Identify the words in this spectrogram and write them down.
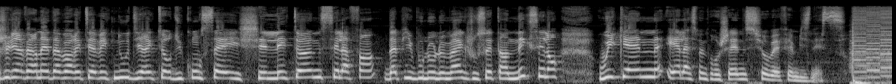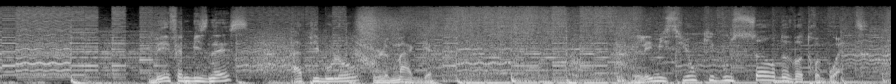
Julien Vernet d'avoir été avec nous, directeur du conseil chez Layton. C'est la fin d'Happy Boulot le Mag. Je vous souhaite un excellent week-end et à la semaine prochaine sur BFM Business. BFM Business, Happy Boulot le Mag. L'émission qui vous sort de votre boîte.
